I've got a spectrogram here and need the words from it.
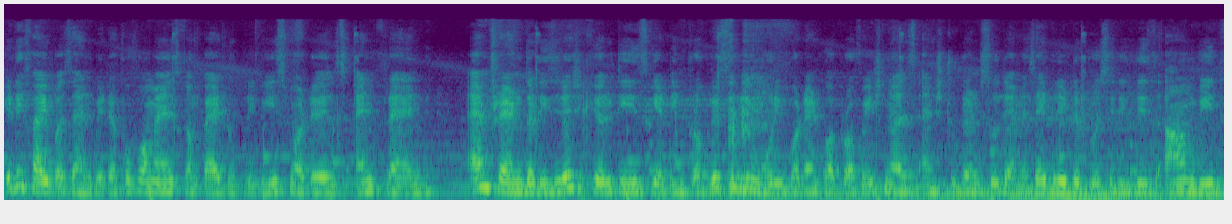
85% better performance compared to previous models. And friend and friend the digital security is getting progressively more important for professionals and students. So the MSI Creator Pro series is armed with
